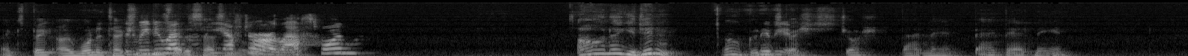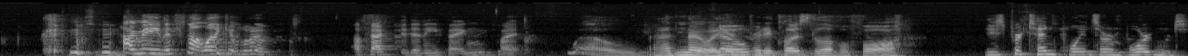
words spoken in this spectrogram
I expect I wanted to Did we do use that XP after our last one? Oh no, you didn't. Oh goodness Maybe it- gracious, Josh, bad man, bad bad man. I mean, it's not like it would have affected anything, but Well, I don't know. We're No. getting pretty close to level four. These pretend points are important.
